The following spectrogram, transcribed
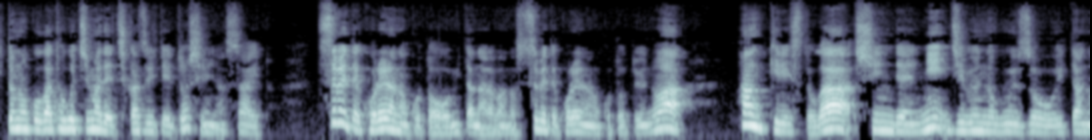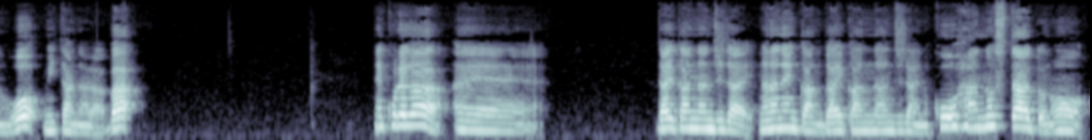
人の子が戸口まで近づいていると知りなさい。すべてこれらのことを見たならばの、すべてこれらのことというのは、反キリストが神殿に自分の偶像を置いたのを見たならば、ね、これが、えー、大観難時代、7年間の大観難時代の後半のスタートの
